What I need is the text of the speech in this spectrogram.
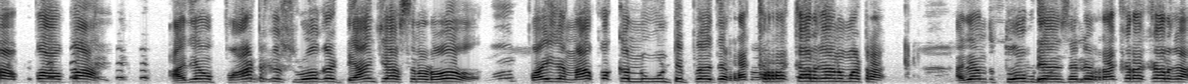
అబ్బా అబ్బా. అదేమో పాటకు స్లోగా డ్యాన్స్ చేస్తున్నాడు. పైగా నా పక్కన నువ్వు ఉంటే పెద్ద రకరకాలుగా అనమాట అదంత తోపు డ్యాన్స్ అని రకరకాలుగా.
